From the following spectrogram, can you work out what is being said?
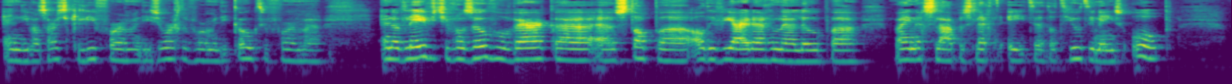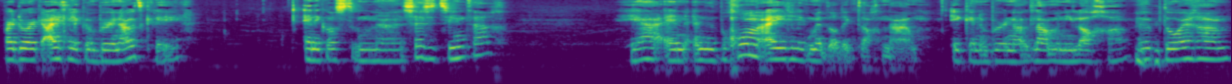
En die was hartstikke lief voor me. Die zorgde voor me, die kookte voor me. En dat leventje van zoveel werken, uh, stappen, al die verjaardagen nalopen, weinig slapen, slecht eten, dat hield ineens op. Waardoor ik eigenlijk een burn-out kreeg. En ik was toen 26. Ja, en, en het begon eigenlijk met dat ik dacht, nou, ik en een burn-out, laat me niet lachen. Hup, doorgaan.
